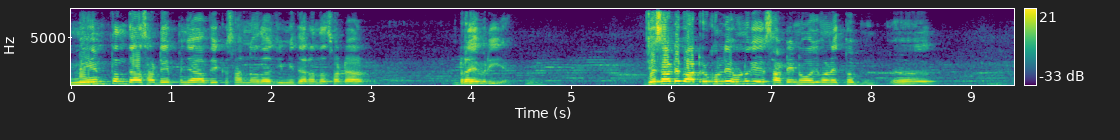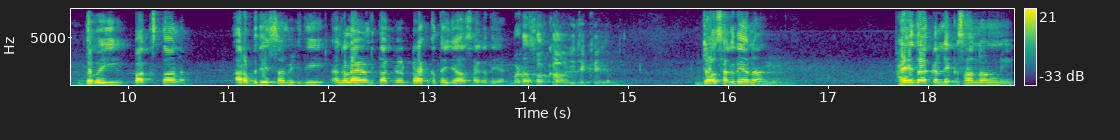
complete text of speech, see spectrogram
ਮੇਨ ਧੰਦਾ ਸਾਡੇ ਪੰਜਾਬ ਦੇ ਕਿਸਾਨਾਂ ਦਾ ਜ਼ਿਮੀਂਦਾਰਾਂ ਦਾ ਸਾਡਾ ਡਰਾਈਵਰੀ ਹੈ। ਜੇ ਸਾਡੇ ਬਾਰਡਰ ਖੁੱਲੇ ਹੋਣਗੇ ਸਾਡੇ ਨੌਜਵਾਨ ਇੱਥੋਂ ਦੁਬਈ ਪਾਕਿਸਤਾਨ ਅਰਬ ਦੇਸ਼ਾਂ ਵਿੱਚ ਦੀ ਇੰਗਲੈਂਡ ਤੱਕ ਟਰੱਕ ਤੇ ਜਾ ਸਕਦੇ ਆ। ਬੜਾ ਸੌਖਾ ਹੋ ਜੀ ਦੇਖਿਆ ਜਾਵੇ ਜਾ ਸਕਦੇ ਆ ਨਾ। ਫਾਇਦਾ ਇਕੱਲੇ ਕਿਸਾਨਾਂ ਨੂੰ ਨਹੀਂ।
